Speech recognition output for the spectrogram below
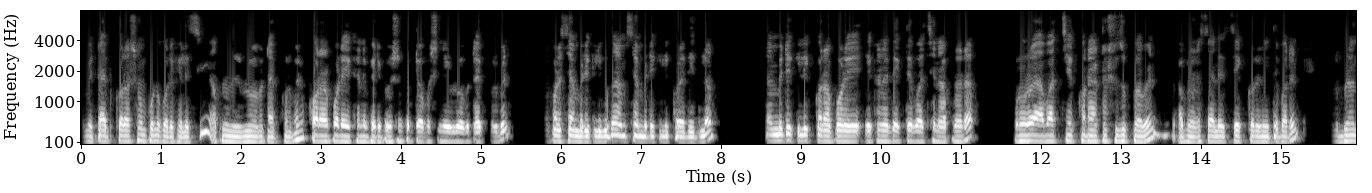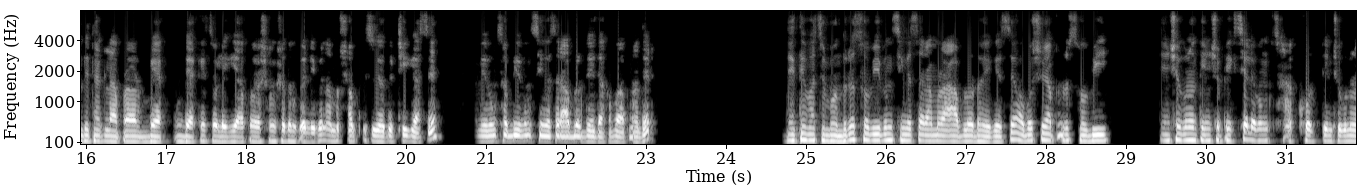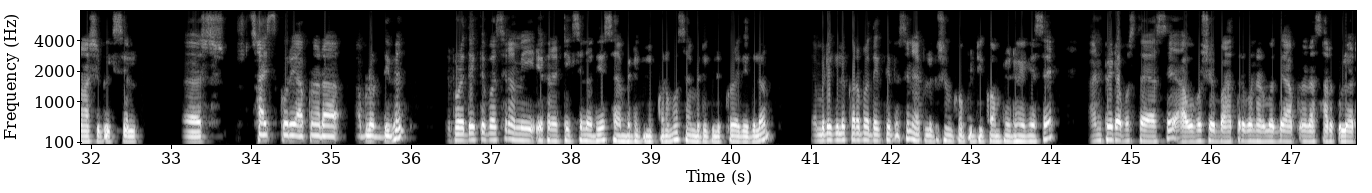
আমি টাইপ করা সম্পূর্ণ করে ফেলেছি। আপনারা নির্ভুলভাবে টাইপ করবেন। করার পরে এখানে ভেরিফিকেশন করতে অবশ্যই নির্ভুলভাবে টাইপ করবেন। তারপরে স্যাম্বেটে ক্লিক করবেন। আমি স্যাম্বেটে ক্লিক করে দিয়ে দিলাম। স্যাম্বেটে ক্লিক করার পরে এখানে দেখতে পাচ্ছেন আপনারা, পুনরায় আবার চেক করার একটা সুযোগ পাবেন। আপনারা চাইলে চেক করে নিতে পারেন। ভ্রান্তি থাকলে আপনার ব্যাক ব্যাকে চলে গিয়ে আপনারা সংশোধন করে নেবেন। আমরা সবকিছু যেহেতু ঠিক আছে, আমি এবং ছবি এবং সিগনেচার আপলোড দিয়ে দেখাবো আপনাদের। দেখতে পাচ্ছেন বন্ধুরা, ছবি এবং সিগনেচার আমরা আপলোড হয়ে গেছে। অবশ্যই আপনার ছবি তিনশো গুণ তিনশো পিক্সেল এবং স্বাক্ষর তিনশো গুণ আশি পিক্সেল সাইজ করে আপনারা আপলোড দিবেন। এরপরে দেখতে পাচ্ছেন আমি এখানে টিক চিহ্ন দিয়ে স্যাম্পেটে ক্লিক করব। স্যাম্পেটে ক্লিক করে দিয়ে দিলাম। স্যাম্পেটে ক্লিক করার পর দেখতে পাচ্ছেন অ্যাপ্লিকেশন কপিটি কমপ্লিট হয়ে গেছে। আনপেড অবস্থায় আছে। অবশ্যই বাহাত্তর ঘণ্টার মধ্যে আপনারা সার্কুলার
